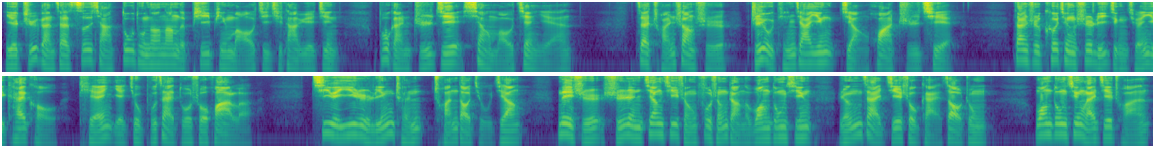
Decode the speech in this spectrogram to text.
也只敢在私下嘟嘟囔囔地批评毛及其大跃进，不敢直接向毛谏言。在船上时，只有田家英讲话直切，但是科庆师李景泉一开口，田也就不再多说话了。七月一日凌晨，船到九江，那时时任江西省副省长的汪东兴仍在接受改造中。汪东兴来接船，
